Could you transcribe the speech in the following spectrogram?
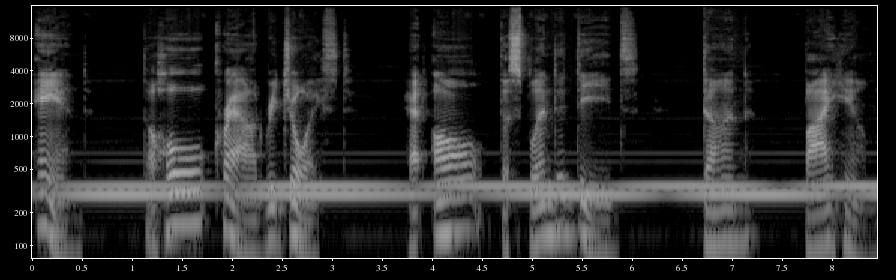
and the whole crowd rejoiced at all the splendid deeds done by him.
